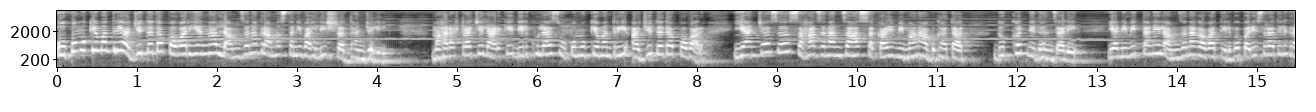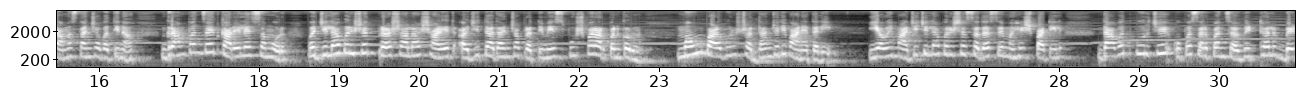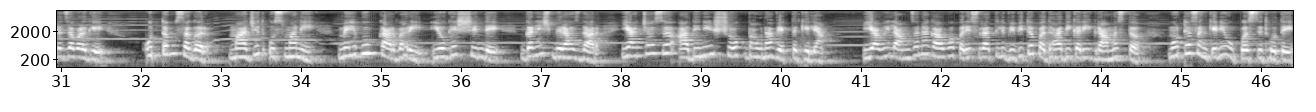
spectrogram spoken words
उपमुख्यमंत्री अजितदादा पवार यांना लांबजना ग्रामस्थांनी वाहिली श्रद्धांजली. महाराष्ट्राचे लाडके दिलखुलास उपमुख्यमंत्री अजितदादा पवार यांच्यासह सहा जणांचा आज सकाळी विमान अपघातात दुःखद निधन झाले. या निमित्ताने लांबजना गावातील व परिसरातील ग्रामस्थांच्या वतीनं ग्रामपंचायत कार्यालय समोर व जिल्हा परिषद प्रशाला शाळेत अजितदादांच्या प्रतिमेस पुष्पहार अर्पण करून मौन बाळगून श्रद्धांजली वाहण्यात आली. यावेळी माजी जिल्हा परिषद सदस्य महेश पाटील दावतपूरचे उपसरपंच विठ्ठल बेडजवळगे उत्तम सगर माजिद उस्मानी मेहबूब कारभारी योगेश शिंदे गणेश बिराजदार यांच्यासह आदींनी शोक भावना व्यक्त केल्या. यावेळी लांबजना गाव व परिसरातील विविध पदाधिकारी ग्रामस्थ मोठ्या संख्येने उपस्थित होते.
